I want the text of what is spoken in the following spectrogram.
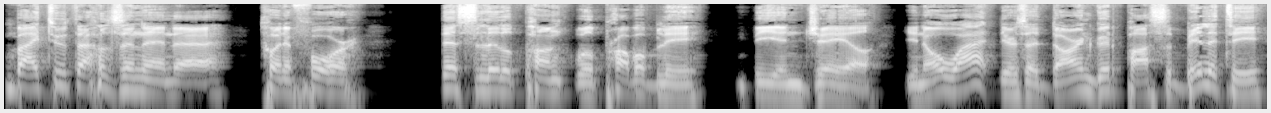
by 2024, this little punk will probably be in jail. You know what? There's a darn good possibility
